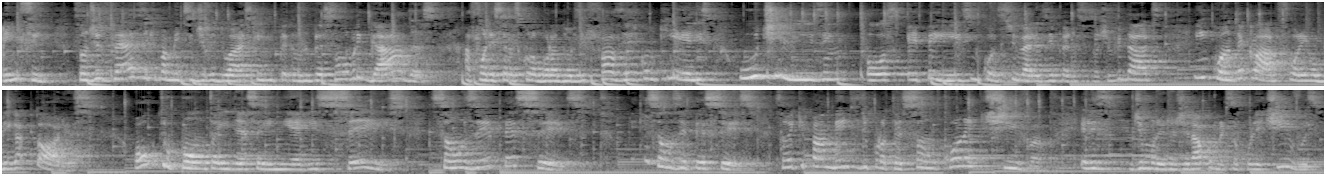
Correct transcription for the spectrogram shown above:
enfim, São diversos equipamentos individuais que as empresas são obrigadas a fornecer aos colaboradores e fazer com que eles utilizem os EPIs enquanto estiverem desempenhando suas atividades, enquanto, é claro, forem obrigatórios. Outro ponto aí dessa NR6 são os EPCs. O que são os EPCs? São equipamentos de proteção coletiva. Eles, de maneira geral, como eles são coletivos,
